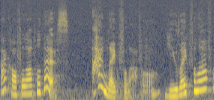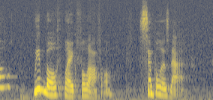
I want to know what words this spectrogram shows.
I call falafel this. I like falafel. You like falafel? We both like falafel. Simple as that.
